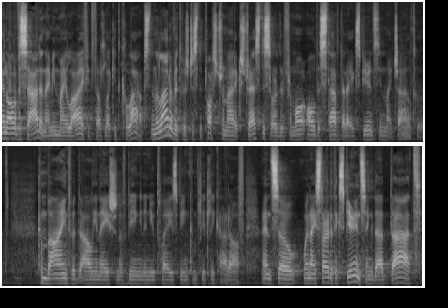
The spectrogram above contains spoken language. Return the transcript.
And all of a sudden, I mean, my life, it felt like it collapsed. And a lot of it was just the post traumatic stress disorder from all, all the stuff that I experienced in my childhood, combined with the alienation of being in a new place, being completely cut off. And so when I started experiencing that, that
